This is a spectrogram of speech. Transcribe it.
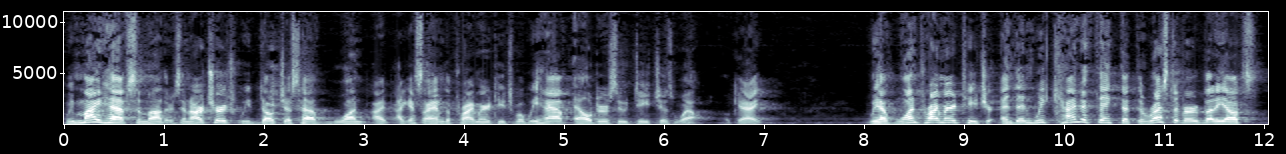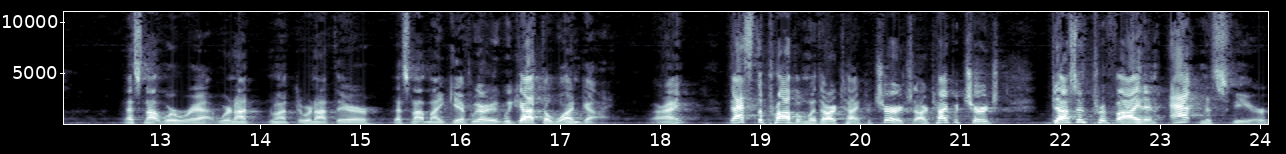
We might have some others. In our church, we don't just have one, I, I, guess I am the primary teacher, but we have elders who teach as well, okay? We have one primary teacher, and then we kind of think that the rest of everybody else, that's not where we're at. We're not, we're not, we're not there. That's not my gift. We, we got the one guy, all right? That's the problem with our type of church. Our type of church doesn't provide an atmosphere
